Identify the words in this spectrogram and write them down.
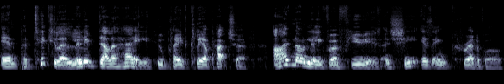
In particular, Lily Delahaye, who played Cleopatra. I've known Lily for a few years, and she is incredible.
